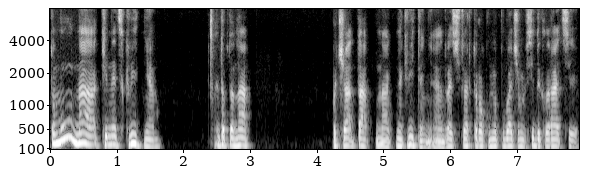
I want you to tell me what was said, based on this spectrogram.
Тому на кінець квітня, тобто на так, на на квітень 24 е, року ми побачимо всі декларації,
